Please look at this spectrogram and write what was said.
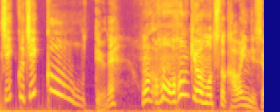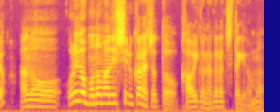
チックチックっていうね。ほん、ほん、本家はもうちょっと可愛いんですよ。あの、俺がモノマネしてるからちょっと可愛くなくなっちゃったけども。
